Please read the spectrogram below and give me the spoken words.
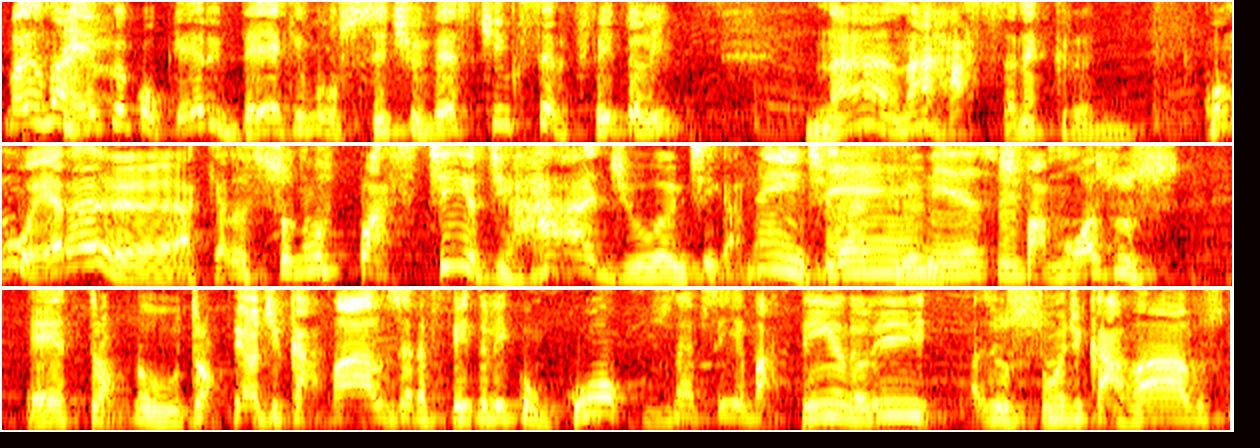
Mas na época, qualquer ideia que você tivesse tinha que ser feito ali na, na raça, né, crânio? Como era eh, aquelas sonoplastias de rádio antigamente, né, É, crânio? mesmo. Os famosos. eh, tro- o tropel de cavalos era feito ali com cocos, né? Você ia batendo ali, fazia o som de cavalos.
